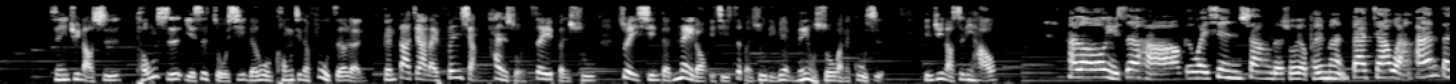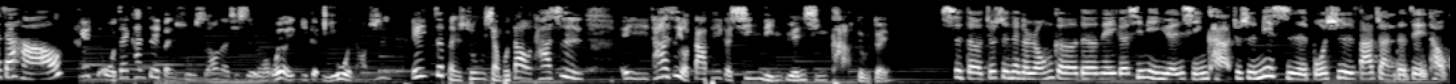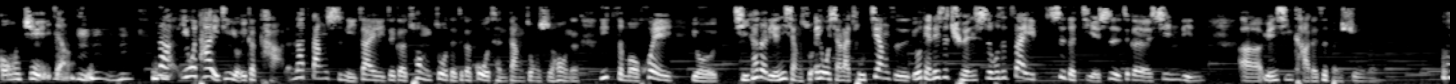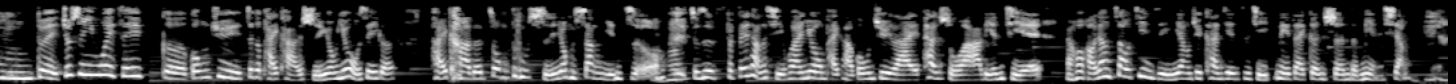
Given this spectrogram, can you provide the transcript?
陈怡君老师，同时也是左西人物空间的负责人，跟大家来分享探索这一本书最新的内容，以及这本书里面没有说完的故事。怡君老师你好，Hello，雨色好，各位线上的所有朋友们，大家晚安，大家好。因为我在看这本书的时候呢，其实我我有一个疑问啊，就是诶，这本书想不到它是诶，它是有搭配一个心灵原型卡，对不对？是的，就是那个荣格的那个心灵原型卡，就是 Miss 博士发展的这一套工具，这样子。嗯嗯嗯。那因为他已经有一个卡了，那当时你在这个创作的这个过程当中时候呢，你怎么会有其他的联想说，哎，我想来出这样子有点类似诠释，或是再一次的解释这个心灵呃原型卡的这本书呢？嗯，对，就是因为这个工具，这个牌卡的使用，因为我是一个。牌卡的重度使用上瘾者哦，就是非常喜欢用牌卡工具来探索啊、连接，然后好像照镜子一样去看见自己内在更深的面相。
